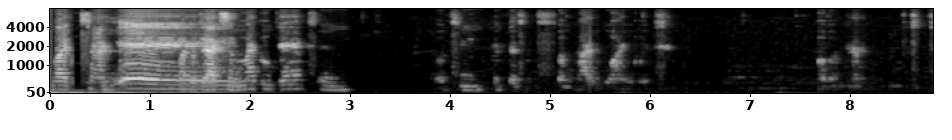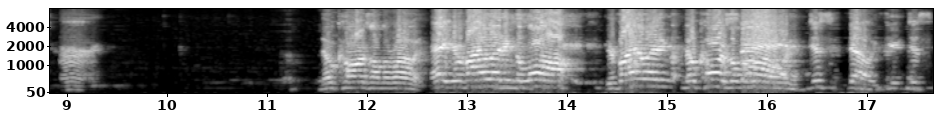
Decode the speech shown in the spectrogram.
Michael's turn. Yay! Michael Jackson. Michael Jackson. Let's see if this is some kind of language. Hold on here. Turn. No cars on the road. Hey, you're violating the law. You're violating no cars on the road. just no, you just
